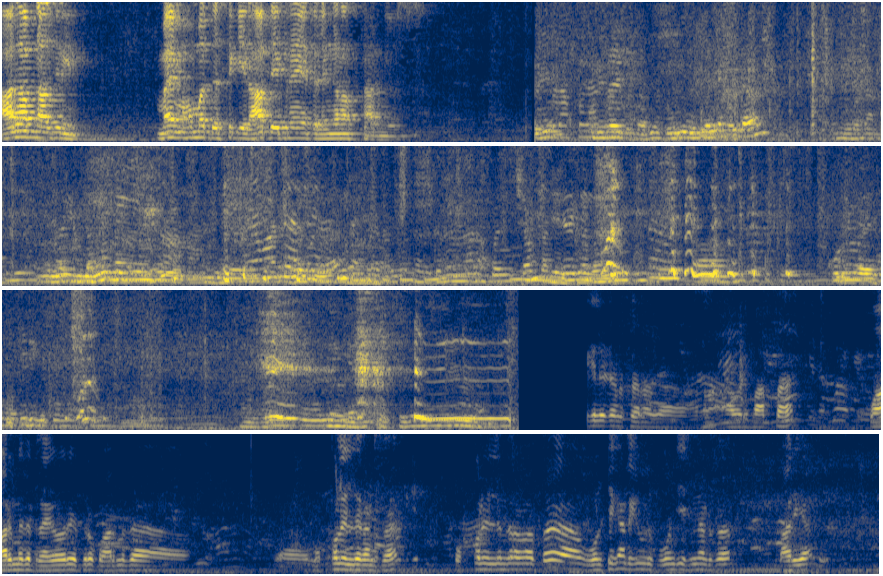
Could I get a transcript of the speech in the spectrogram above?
आदाब नाजरीन मैं मोहम्मद दस्तगीर आप देख रहे हैं तेलंगाना स्टार न्यूज़ వెళ్ళాడు సార్ అది ఆవిడ భర్త వారి మీద డ్రైవర్ ఇద్దరు వారి మీద ఆ, ఉప్పలు వెళ్ళారంట సార్. ఉప్పలు వెళ్ళిన తర్వాత ఒంటి గంటకి ఇప్పుడు ఫోన్ చేసిందంట సార్ భార్య.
